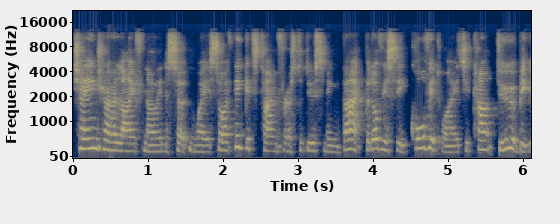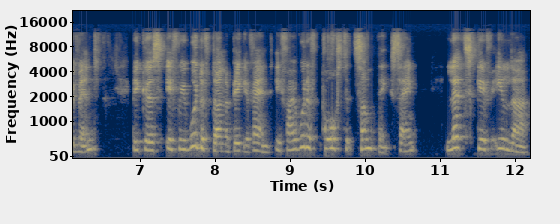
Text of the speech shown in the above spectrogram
change her life now in a certain way. So I think it's time for us to do something back. But obviously, COVID wise, you can't do a big event because if we would have done a big event, if I would have posted something saying, let's give Hilda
